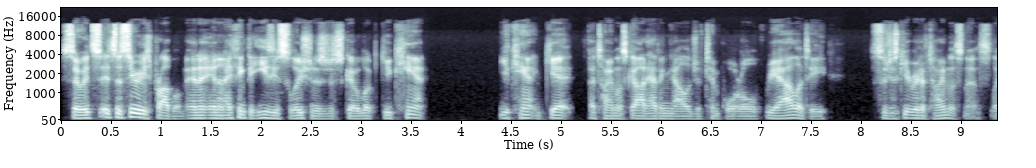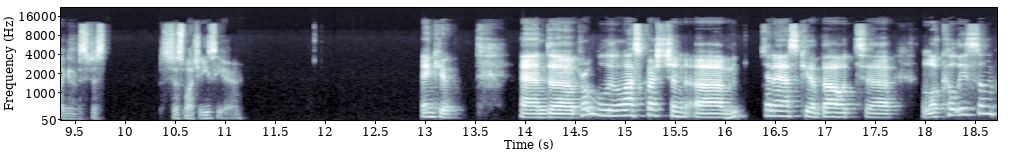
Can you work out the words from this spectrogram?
So it's it's a serious problem and and i think the easiest solution is just go look you can't you can't get a timeless god having knowledge of temporal reality so just get rid of timelessness. Like it's just it's just much easier. Thank you. And uh, probably the last question um, mm-hmm. can i ask you about uh, localism?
